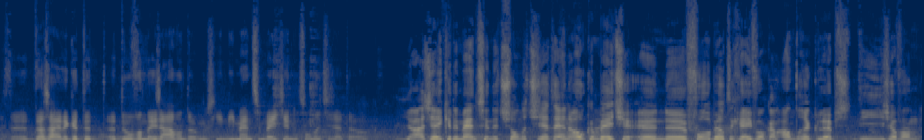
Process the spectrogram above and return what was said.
Dus, uh, dat is eigenlijk het, het, doel van deze avond ook misschien. Die mensen een beetje in het zonnetje zetten ook. Ja, zeker. De mensen in het zonnetje zetten. En ook een beetje een uh, voorbeeld te geven ook aan andere clubs. Die zo van,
